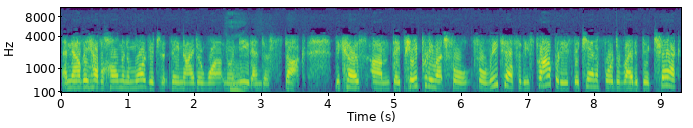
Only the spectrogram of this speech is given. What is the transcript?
And now they have a home and a mortgage that they neither want nor need, and they're stuck because um, they pay pretty much full full retail for these properties. They can't afford to write a big check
